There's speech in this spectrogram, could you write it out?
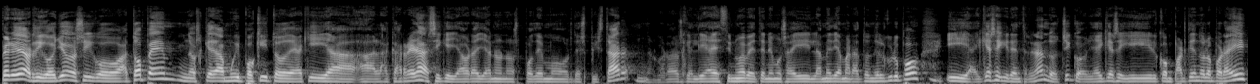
Pero ya os digo, yo sigo a tope, nos queda muy poquito de aquí a, la carrera, así que ahora ya no nos podemos despistar. Acordaos que el día 19 tenemos ahí la media maratón del grupo y hay que seguir entrenando, chicos, y hay que seguir compartiéndolo por ahí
